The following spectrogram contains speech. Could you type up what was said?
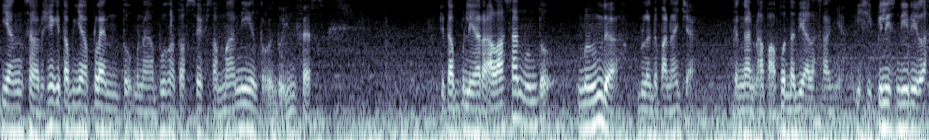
yang seharusnya kita punya plan untuk menabung atau save some money untuk untuk invest. Kita pelihara alasan untuk menunda bulan depan aja dengan apa pun tadi alasannya. Isi pilih sendirilah.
